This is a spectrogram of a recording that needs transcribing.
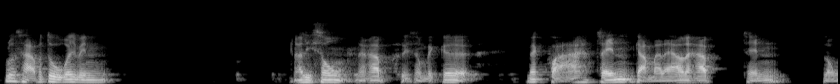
ผู้รักษาประตูก็จะเป็นอาริซงนะครับอาริซงเบเกอร์แบ็คขวาเทรนต์กลับมาแล้วนะครับเทรนต์ลง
